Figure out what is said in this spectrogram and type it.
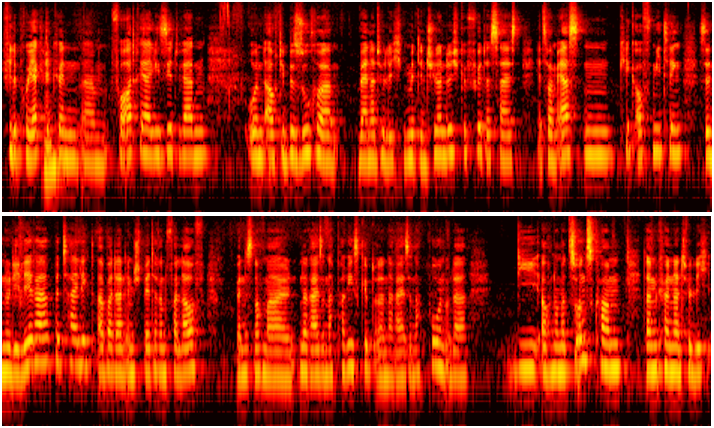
viele Projekte können ähm, vor Ort realisiert werden und auch die Besuche werden natürlich mit den Schülern durchgeführt. Das heißt, jetzt beim ersten Kick-Off-Meeting sind nur die Lehrer beteiligt, aber dann im späteren Verlauf, wenn es nochmal eine Reise nach Paris gibt oder eine Reise nach Polen oder die auch nochmal zu uns kommen, dann können natürlich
